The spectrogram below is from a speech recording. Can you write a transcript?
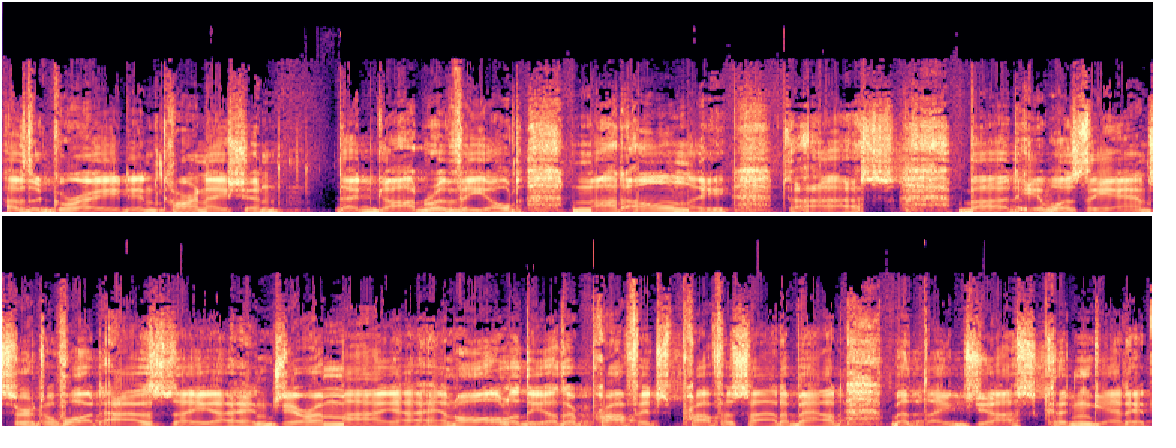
of the great incarnation that God revealed not only to us, but it was the answer to what Isaiah and Jeremiah and all of the other prophets prophesied about, but they just couldn't get it.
